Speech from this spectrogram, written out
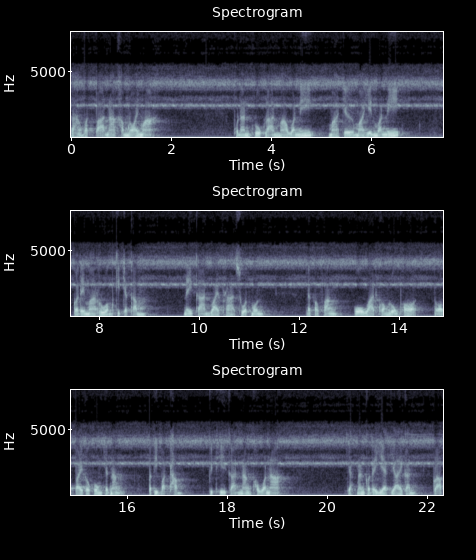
สร้างวัดป่านาคำน้อยมา เพราะนั้นลูกหลานมาวันนี้มาเจอมาเห็นวันนี้ ก็ได้มาร่วมกิจกรรม ในการไหว้พระสวดมนต์และก็ฟังโอวาทของหลวงพ่อ ต่อไปก็คงจะนั่งปฏิบัติธรรมพิธีการนั่งภาวนา จากนั้นก็ได้แยกย้ายกันกลับ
